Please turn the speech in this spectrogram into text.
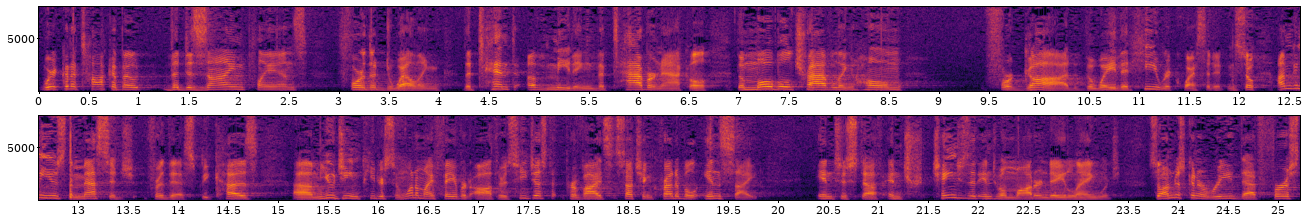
we're going to talk about the design plans for the dwelling, the tent of meeting, the tabernacle, the mobile traveling home for God the way that He requested it. And so I'm going to use the message for this because um, Eugene Peterson, one of my favorite authors, he just provides such incredible insight into stuff and tr- changes it into a modern day language. So I'm just going to read that first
